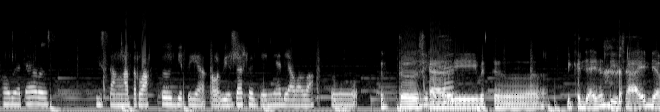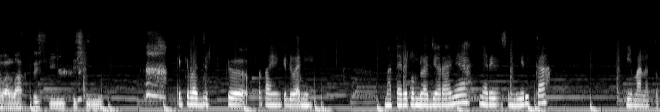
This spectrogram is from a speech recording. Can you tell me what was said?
Oh berarti harus bisa ngatur waktu gitu ya. Kalau bisa kerjanya di awal waktu. Betul Gitu sekali, betul. Dikerjain diusahain di awal waktu sih, itu sih. Oke lanjut ke pertanyaan kedua nih. Materi pembelajarannya nyari sendiri kah? Gimana tuh?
